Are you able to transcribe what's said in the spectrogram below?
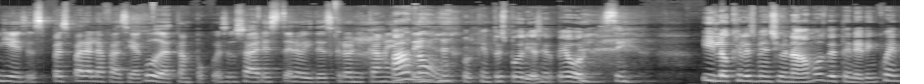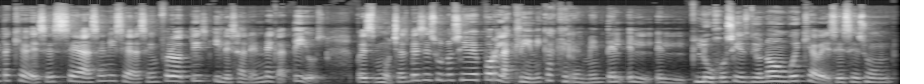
Y eso es pues para la fase aguda, tampoco es usar esteroides crónicamente. Ah, no, porque entonces podría ser peor. sí. Y lo que les mencionábamos de tener en cuenta que a veces se hacen y se hacen frotis y le salen negativos. Pues muchas veces uno sí ve por la clínica que realmente el, el, flujo sí es de un hongo y que a veces es un,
